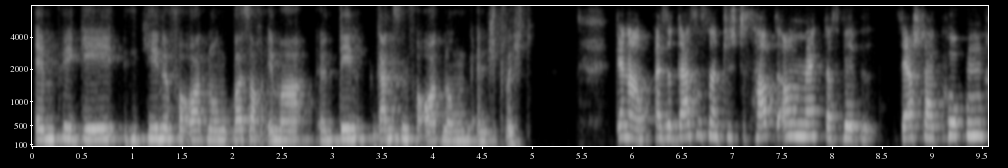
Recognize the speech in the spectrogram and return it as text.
MPG, Hygieneverordnung, was auch immer, äh, den ganzen Verordnungen entspricht. Genau, also das ist natürlich das Hauptaugenmerk, dass wir sehr stark gucken,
